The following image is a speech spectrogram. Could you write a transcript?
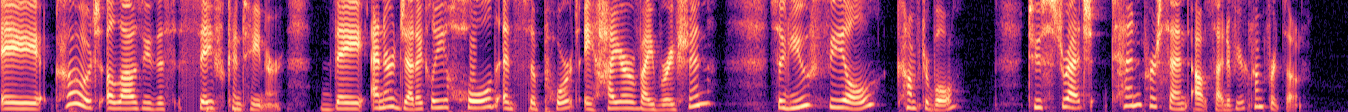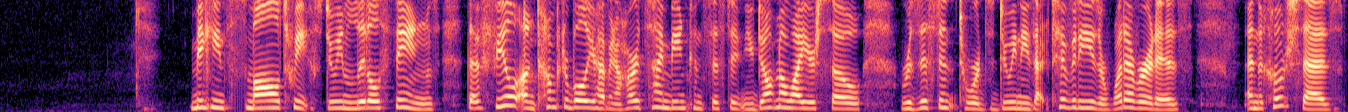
A coach allows you this safe container. They energetically hold and support a higher vibration so you feel comfortable to stretch 10% outside of your comfort zone making small tweaks, doing little things that feel uncomfortable. You're having a hard time being consistent. You don't know why you're so resistant towards doing these activities or whatever it is. And the coach says,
